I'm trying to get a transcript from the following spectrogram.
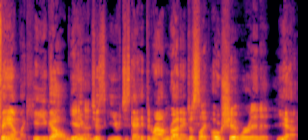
bam, like here you go. Yeah. You just you just got hit the ground running. Just like oh shit, we're in it. yeah,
